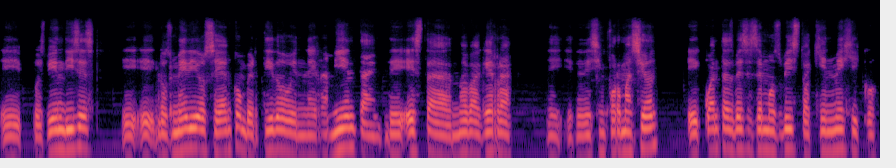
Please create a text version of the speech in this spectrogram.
Eh, pues bien dices, eh, eh, los medios se han convertido en la herramienta de esta nueva guerra de desinformación eh, cuántas veces hemos visto aquí en México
